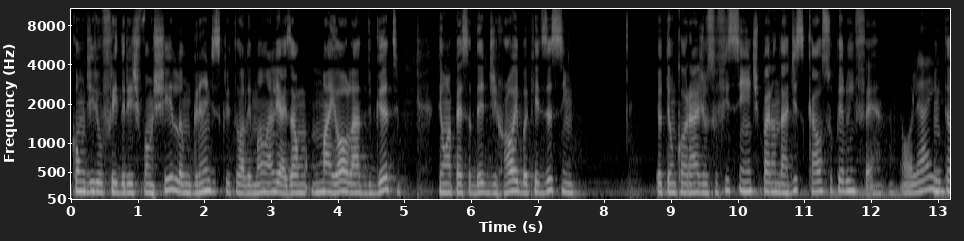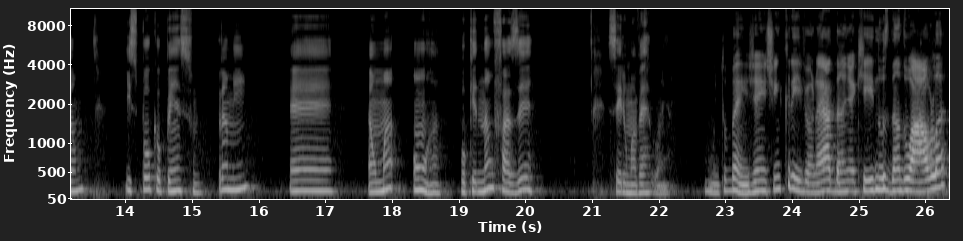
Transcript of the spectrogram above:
Como diria o Friedrich von Schiller, um grande escritor alemão, aliás, o maior ao lado de Goethe, tem uma peça dele de Roiba que diz assim: Eu tenho coragem o suficiente para andar descalço pelo inferno. Olha aí. Então, expor o que eu penso, para mim, é, é uma honra, porque não fazer seria uma vergonha. Muito bem, gente, incrível, né? A Dani aqui nos dando aula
